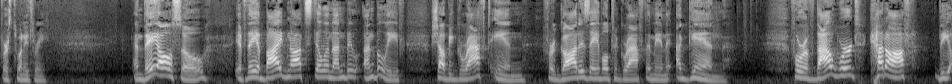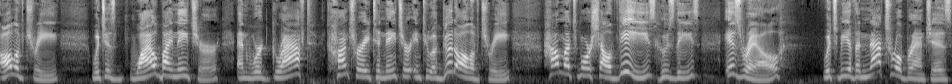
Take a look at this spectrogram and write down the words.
verse 23. And they also, if they abide not still in unbelief, shall be grafted in, for God is able to graft them in again. For if thou wert cut off the olive tree, which is wild by nature, and wert graft contrary to nature into a good olive tree, how much more shall these, who's these? Israel, which be of the natural branches,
